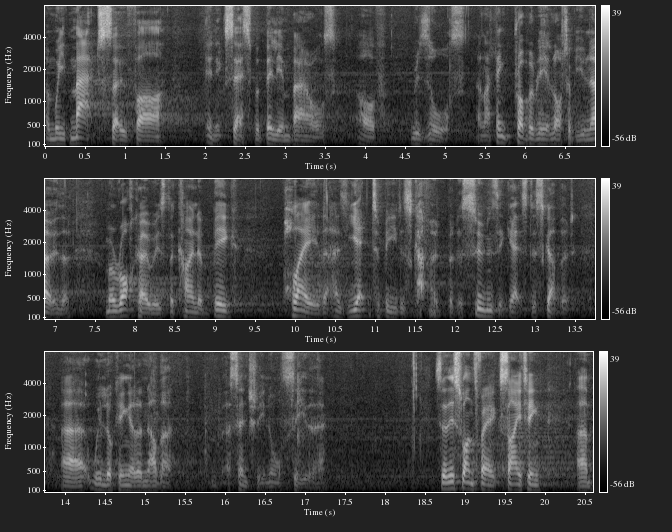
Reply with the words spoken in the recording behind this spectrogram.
And we've mapped so far in excess of a billion barrels of resource. And I think probably a lot of you know that Morocco is the kind of big play that has yet to be discovered, but as soon as it gets discovered, uh, we're looking at another, essentially North Sea there. So this one's very exciting, um,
